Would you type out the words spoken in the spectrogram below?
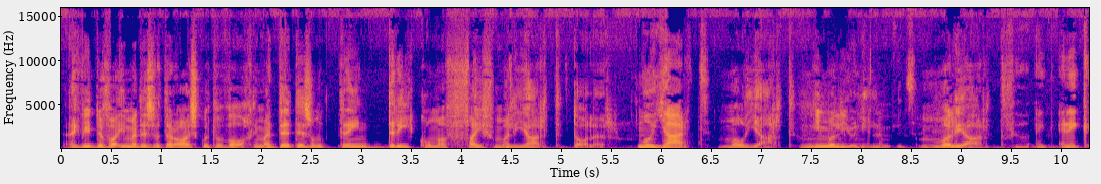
Ek weet nie of daar iemand is wat 'n raaiskoot bewaag nie, maar dit is omtrent 3,5 miljard dollar. Miljard. Miljard, nie miljoenie. Nou, mense. Miljard. Ek, en ek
